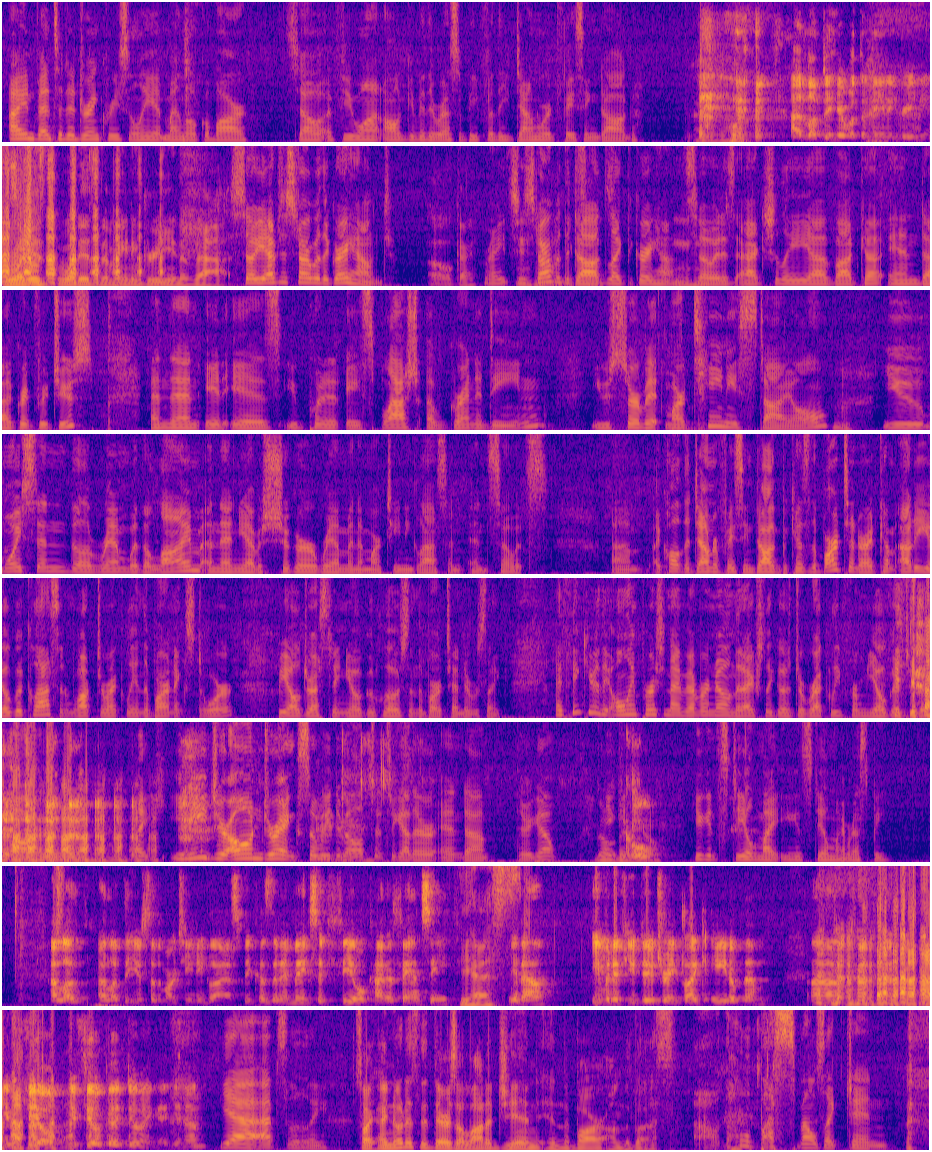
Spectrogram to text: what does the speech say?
I invented a drink recently at my local bar. So if you want, I'll give you the recipe for the downward facing dog. I'd love to hear what the main ingredient. what is what is the main ingredient of that? So you have to start with a greyhound, Oh, okay. right? So you start with the dog sense. like the greyhound. So it is actually uh, vodka and uh, grapefruit juice. And then it is, you put it a splash of grenadine. You serve it martini style. You moisten the rim with a lime, and then you have a sugar rim and a martini glass. And, and so it's um, I call it the downward facing dog because the bartender, I'd come out of yoga class and walk directly in the bar next door, be all dressed in yoga clothes, and the bartender was like, I think you're the only person I've ever known that actually goes directly from yoga to the bar. like, you need your own drink. So we developed it together, and um, there you go. Oh, there Cool. you go. You can steal my you can steal my recipe. I love I love the use of the martini glass because then it makes it feel kind of fancy. Yes. You know, even if you do drink like eight of them, uh, you feel you feel good doing it. You know. Yeah, absolutely. So I, I noticed that there's a lot of gin in the bar on the bus. Oh, the whole bus smells like gin.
